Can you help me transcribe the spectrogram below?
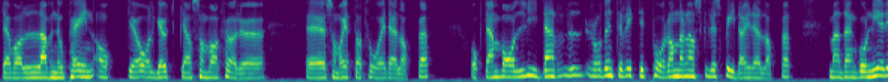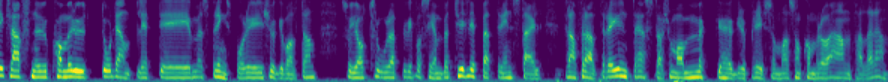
Det var Love No Pain och eh, Olga Utka som var före, eh, som var etta och tvåa i det loppet. Och den var den rådde inte riktigt på dem när den skulle speeda i det loppet. Men den går ner i klass nu, kommer ut ordentligt med springspår i 20-volten. Så jag tror att vi får se en betydligt bättre InStyle. Framförallt är det ju inte hästar som har mycket högre prissumma som kommer att anfalla den.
